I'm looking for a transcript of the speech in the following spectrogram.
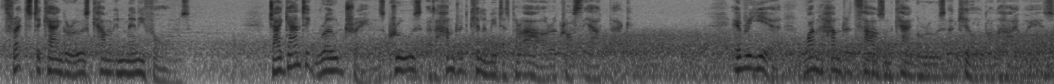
Threats to kangaroos come in many forms. Gigantic road trains cruise at 100 kilometers per hour across the outback. Every year, 100,000 kangaroos are killed on the highways.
